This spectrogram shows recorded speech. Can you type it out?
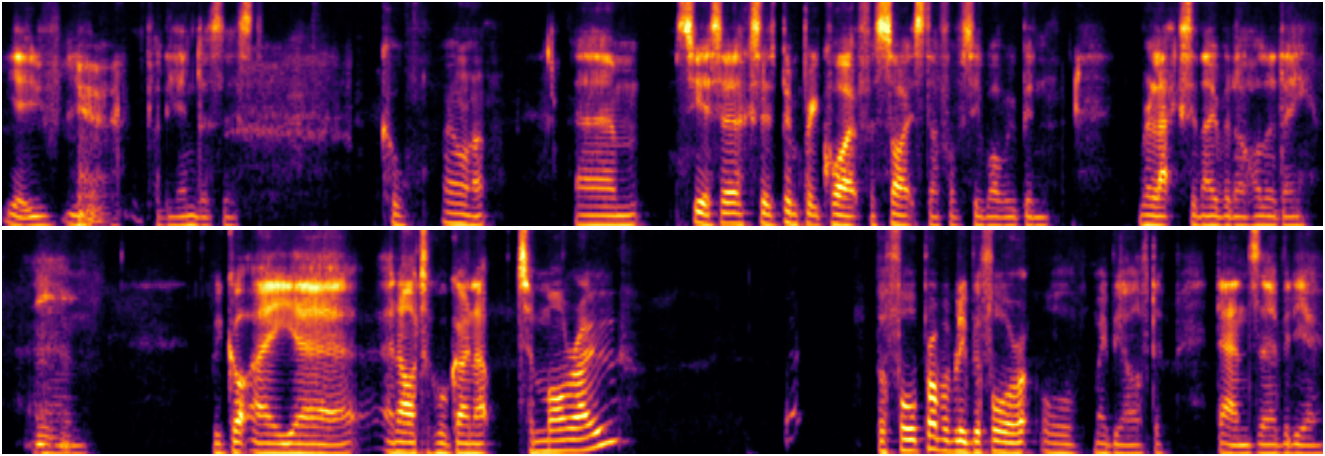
Yeah, you've, you've Yeah. bloody endless list. Cool. All right. Um, so yeah, so, so it's been pretty quiet for site stuff, obviously, while we've been relaxing over the holiday. Um, Mhm. we got a uh, an article going up tomorrow, before probably before or maybe after Dan's uh, video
